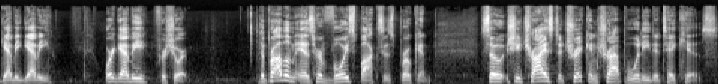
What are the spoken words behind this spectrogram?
Gabby Gabby, or Gabby for short. The problem is her voice box is broken, so she tries to trick and trap Woody to take his.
